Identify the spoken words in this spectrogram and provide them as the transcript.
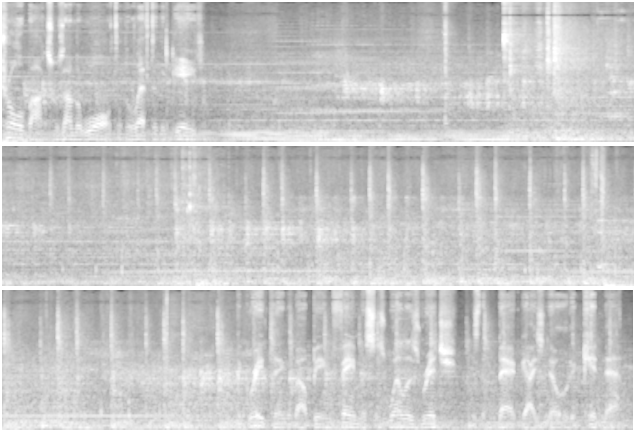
Control box was on the wall to the left of the gate. The great thing about being famous as well as rich is the bad guys know who to kidnap.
